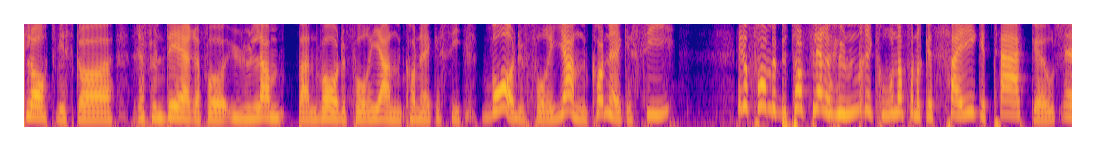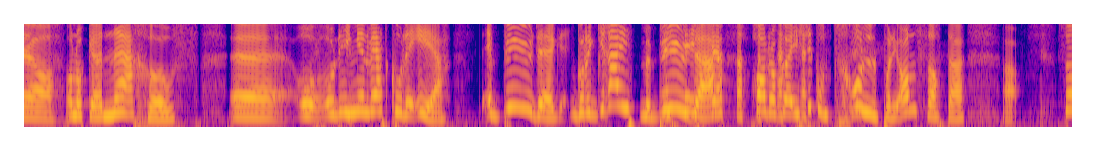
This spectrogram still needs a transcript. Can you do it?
klart vi skal refundere for ulempen. Hva du får igjen, kan jeg ikke si. Hva du får igjen, kan jeg ikke si. Jeg har faen meg betalt flere hundre kroner for noen seige tacos Ja. og noen nachos. Uh, og, og ingen vet hvor det er. Er budet Går det greit med budet? Har dere ikke kontroll på de ansatte? Ja. Så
